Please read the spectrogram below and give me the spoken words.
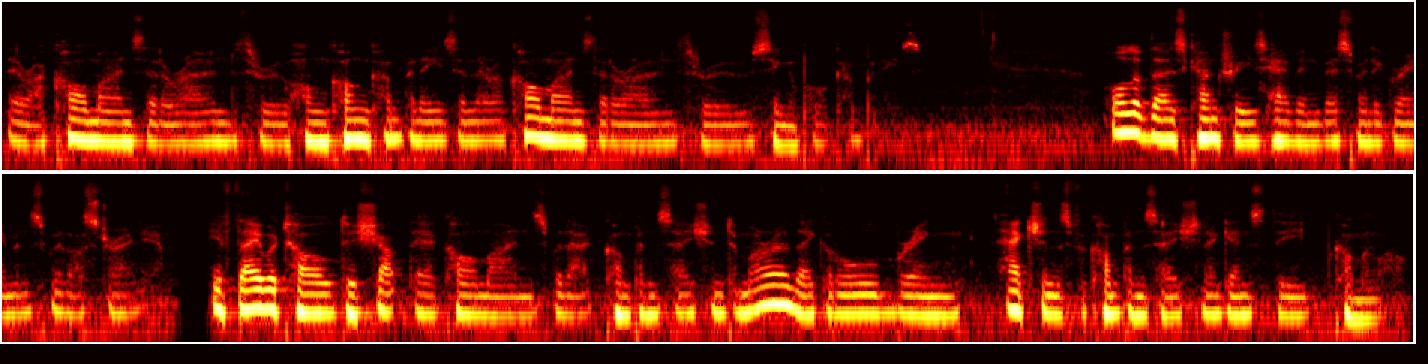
There are coal mines that are owned through Hong Kong companies, and there are coal mines that are owned through Singapore companies. All of those countries have investment agreements with Australia. If they were told to shut their coal mines without compensation tomorrow, they could all bring actions for compensation against the Commonwealth.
